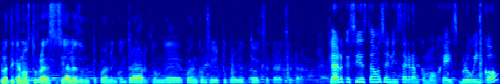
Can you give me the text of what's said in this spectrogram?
platícanos tus redes sociales, dónde te pueden encontrar, dónde pueden conseguir tu producto, etcétera, etcétera. Claro que sí, estamos en Instagram como Haze Brewing Co.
